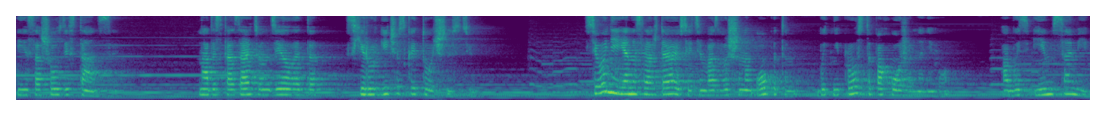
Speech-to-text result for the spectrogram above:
и не сошел с дистанции. Надо сказать, он делал это с хирургической точностью. Сегодня я наслаждаюсь этим возвышенным опытом быть не просто похожим на него, а быть им самим.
